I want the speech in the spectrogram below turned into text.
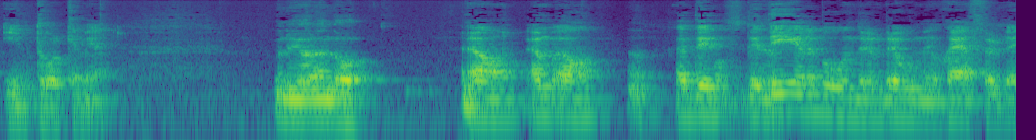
inte orkar med. Men du gör det ändå? Ja, ja, ja. Ja. Det, det är det eller bo under en bro med en chefer. Det,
